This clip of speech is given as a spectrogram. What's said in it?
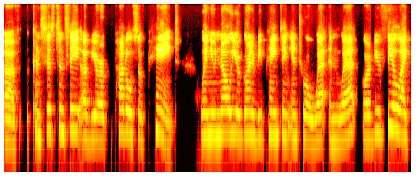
uh consistency of your puddles of paint when you know you're going to be painting into a wet and wet? Or do you feel like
